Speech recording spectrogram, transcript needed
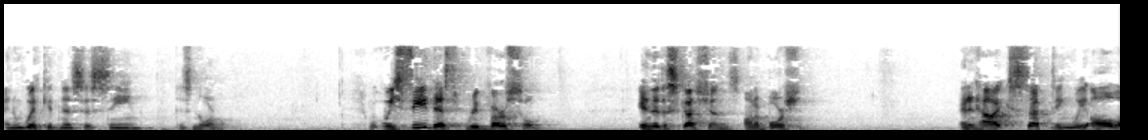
and wickedness is seen as normal. We see this reversal in the discussions on abortion and in how accepting we all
